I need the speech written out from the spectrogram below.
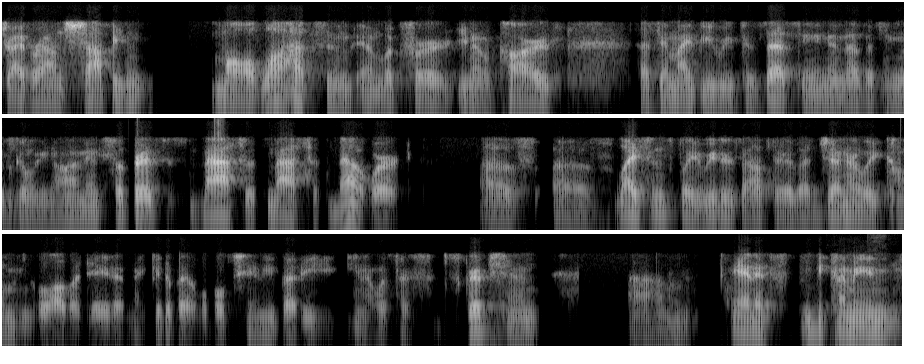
drive around shopping mall lots and, and look for you know cars that they might be repossessing and other things going on. And so there's this massive, massive network of of license plate readers out there that generally commingle all the data, make it available to anybody, you know, with a subscription. Um, and it's becoming,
